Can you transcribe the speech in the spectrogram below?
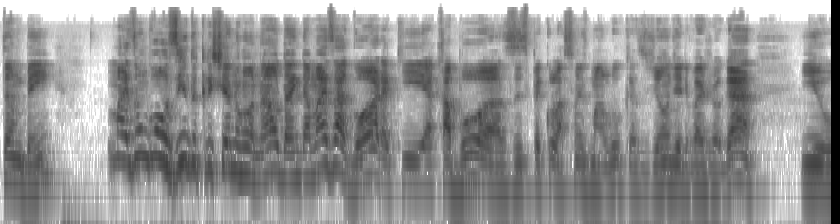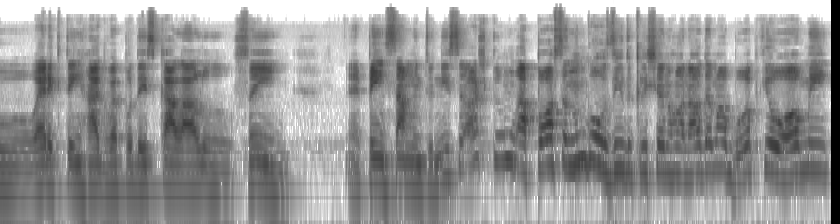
também. Mas um golzinho do Cristiano Ronaldo, ainda mais agora que acabou as especulações malucas de onde ele vai jogar e o Eric Ten Hag vai poder escalá-lo sem é, pensar muito nisso, eu acho que um, aposta num golzinho do Cristiano Ronaldo é uma boa, porque o homem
